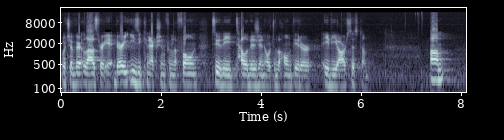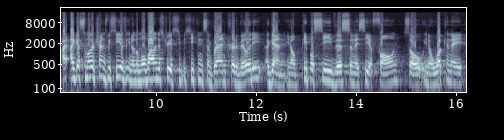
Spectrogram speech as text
which allows for a very easy connection from the phone to the television or to the home theater AVR system. Um, I, I, guess some other trends we see is, you know, the mobile industry is seeking some brand credibility. Again, you know, people see this and they see a phone. So, you know, what can they,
